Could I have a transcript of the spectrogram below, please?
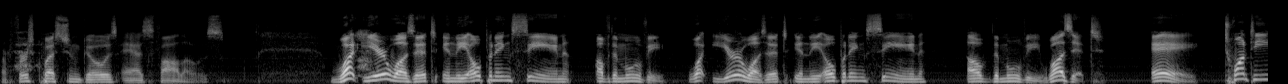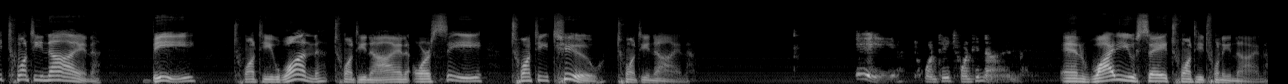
Our first question goes as follows What year was it in the opening scene of the movie? What year was it in the opening scene of the movie? Was it A, 2029, B, 2129, or C, 2229? A 2029 And why do you say 2029?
